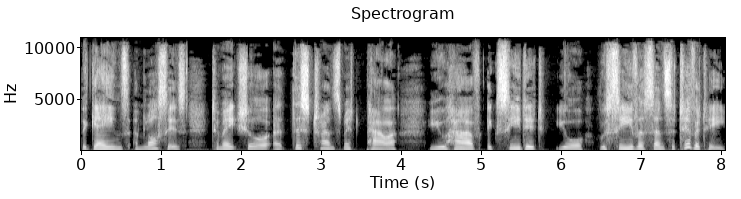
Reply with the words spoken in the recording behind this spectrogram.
the gains and losses to make sure at this transmit power you have exceeded your receiver sensitivity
